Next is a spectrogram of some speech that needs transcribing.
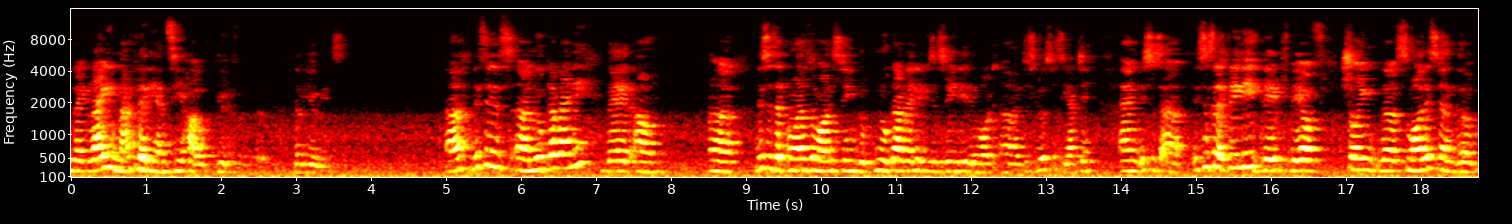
like ride in Mapillary and see how beautiful the, the view is. Uh, this is uh, Nubra Valley, where um, uh, this is at one of the monastery in Nubra Valley, which is really remote, uh, just close to Siachen. And this is uh, this is a really great way of showing the smallest and the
